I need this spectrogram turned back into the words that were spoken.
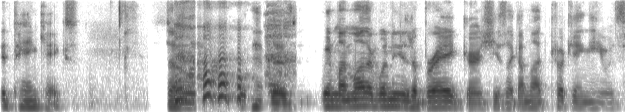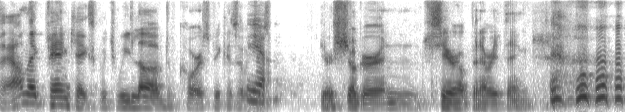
good pancakes. So we'd have those. when my mother needed a break, or she's like, "I'm not cooking," he would say, "I'll make pancakes," which we loved, of course, because it was Yeah. just pure sugar and syrup and everything. yeah.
